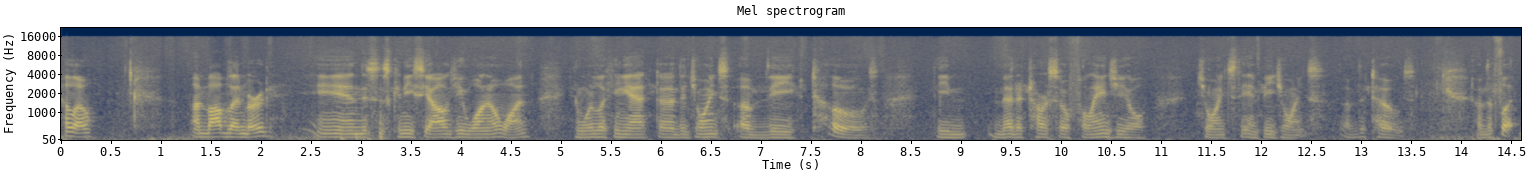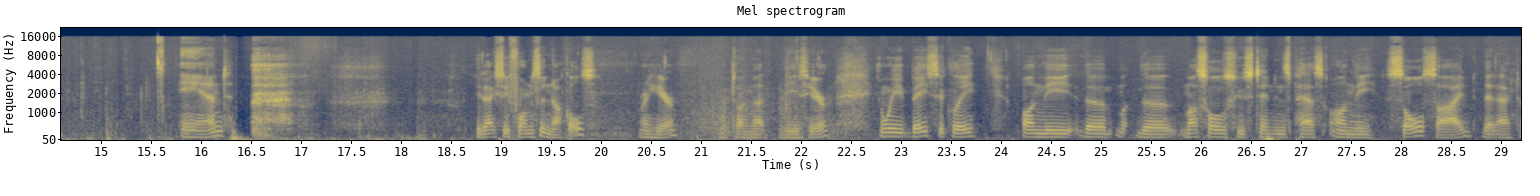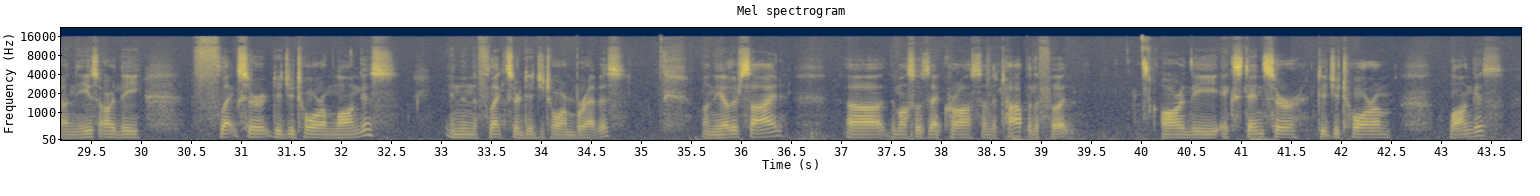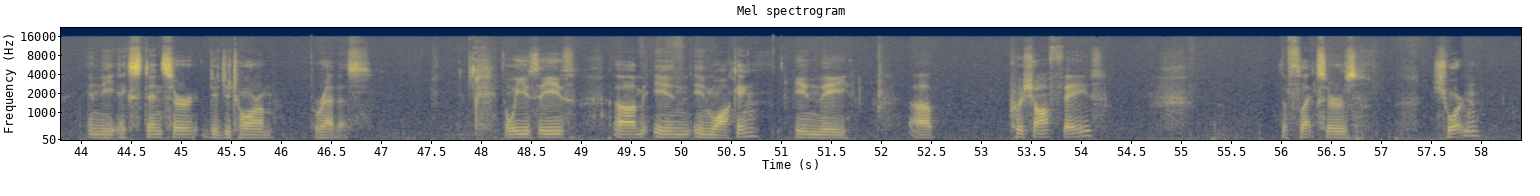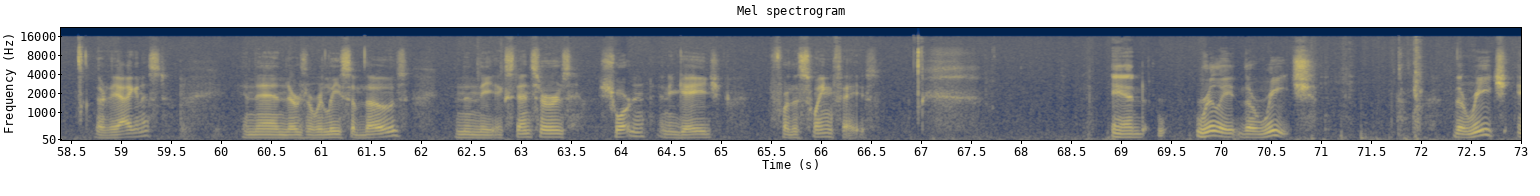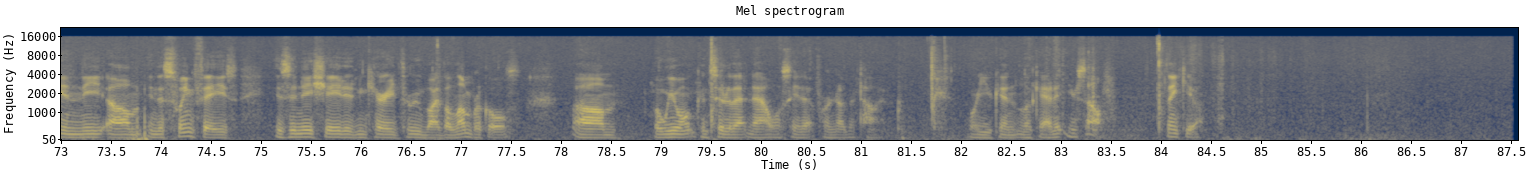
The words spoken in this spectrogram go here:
Hello, I'm Bob Lehnberg, and this is Kinesiology 101, and we're looking at uh, the joints of the toes, the metatarsophalangeal joints, the MP joints of the toes of the foot. And it actually forms the knuckles right here. We're talking about these here. And we basically, on the, the, the muscles whose tendons pass on the sole side that act on these are the flexor digitorum longus and then the flexor digitorum brevis. On the other side, uh, the muscles that cross on the top of the foot are the extensor digitorum longus and the extensor digitorum brevis. And we use these um, in, in walking in the uh, push-off phase. The flexors shorten, they're the agonist, and then there's a release of those, and then the extensors shorten and engage for the swing phase. And really the reach, the reach in the, um, in the swing phase is initiated and carried through by the lumbricals. Um, but we won't consider that now. We'll say that for another time where you can look at it yourself. Thank you.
